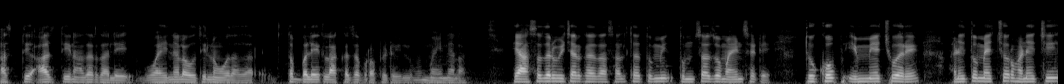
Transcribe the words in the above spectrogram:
आज ते आज तीन हजार झाले महिन्याला होतील नव्वद हजार तब्बल एक लाखाचा प्रॉफिट होईल महिन्याला. हे असं जर विचार करत असाल तर तुम्ही तुमचा जो माइंडसेट आहे तो खूप इमॅच्युअर आहे आणि तो मॅच्युअर होण्याची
